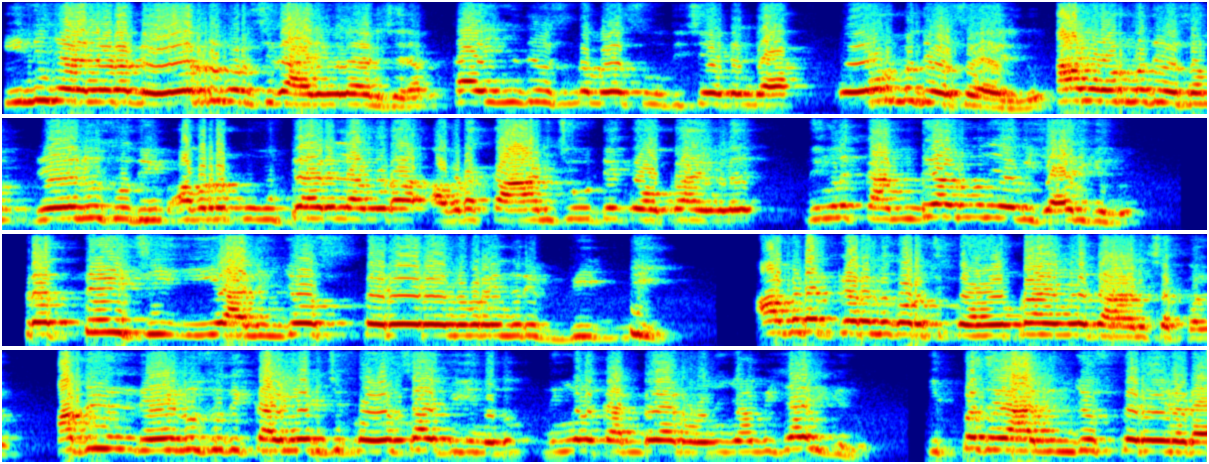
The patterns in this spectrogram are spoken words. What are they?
ഇനി ഞാനിവിടെ വേറൊരു കുറച്ച് കാര്യങ്ങൾ കാണിച്ചു തരാം. കഴിഞ്ഞ ദിവസം നമ്മളെ സുതിച്ചേട്ടന്റെ ഓർമ്മ ദിവസമായിരുന്നു. ആ ഓർമ്മ ദിവസം രേണു സുധിയും അവരുടെ കൂട്ടുകാരെല്ലാം കൂടെ അവിടെ കാണിച്ചു കൂട്ടിയ കോപ്രായങ്ങൾ നിങ്ങൾ കണ്ടു കാണുമെന്ന് ഞാൻ വിചാരിക്കുന്നു. പ്രത്യേകിച്ച് ഈ അലിഞ്ചോസ് പെരേര എന്ന് പറയുന്ന ഒരു വിഡ്ഡി അവിടെ കിടന്ന് കുറച്ച് കോപ്രായങ്ങൾ കാണിച്ചപ്പോൾ അത് രേണുസുതി കൈയടിച്ച് പ്രോത്സാഹിപ്പിക്കുന്നതും നിങ്ങൾ കണ്ടു കാണുമെന്ന് ഞാൻ വിചാരിക്കുന്നു. ഇപ്പത് ലിൻജോസ് പെരേരയുടെ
